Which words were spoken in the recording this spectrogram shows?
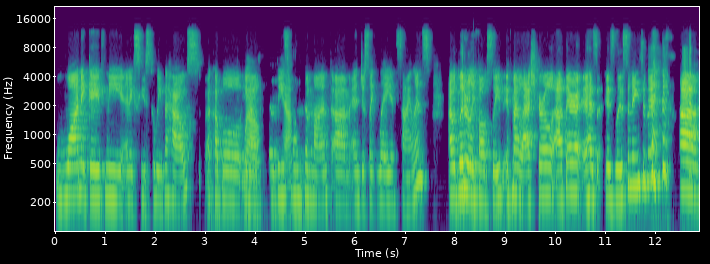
one, it gave me an excuse to leave the house a couple, you know, at least yeah. once a month um, and just like lay in silence. I would literally fall asleep. If my lash girl out there has is listening to this, um,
